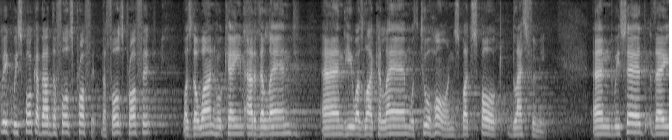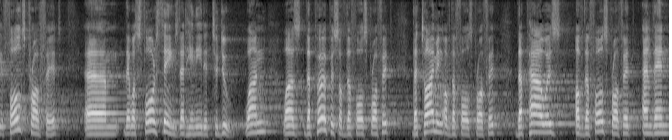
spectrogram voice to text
week we spoke about the false prophet. The false prophet was the one who came out of the land and he was like a lamb with two horns but spoke blasphemy. And we said the false prophet, um, there was four things that he needed to do. One was the purpose of the false prophet, the timing of the false prophet, the powers of the false prophet, and then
